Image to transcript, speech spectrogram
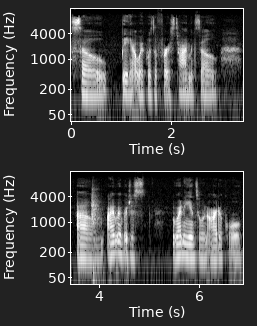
So being at work was the first time. And so um, I remember just running into an article.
